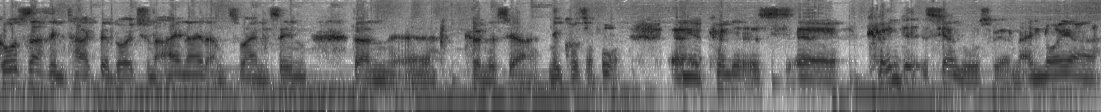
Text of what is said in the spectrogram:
kurz nach dem Tag der deutschen Einheit am 2.10., dann äh, könnte es ja, nee, kurz davor, äh, könnte, es, äh, könnte es ja loswerden, ein neuer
